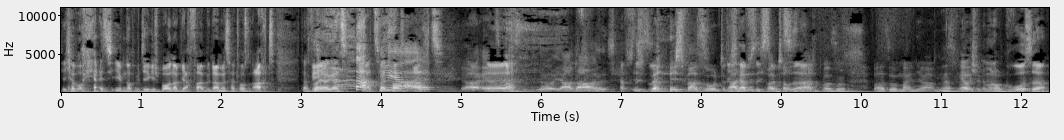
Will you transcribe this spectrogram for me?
Ich habe auch, als ich eben noch mit dir gesprochen habe, ja, Fabio, damals 2008, das war ja ganz, ja, 2008. ja, äh, so, ja, da, ich, ich, so. ich, war so dran, ich 2008 so war, so, war so mein Jahr. Ja, aber ich bin immer noch großer.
